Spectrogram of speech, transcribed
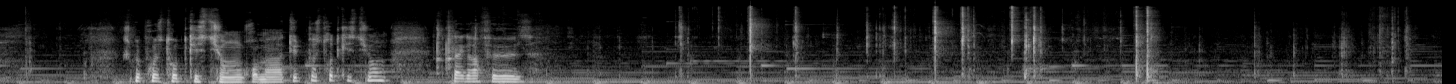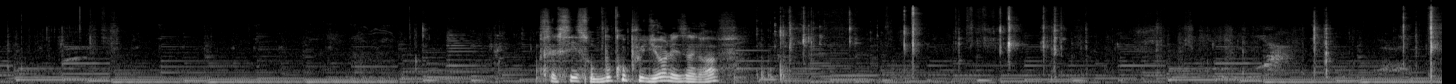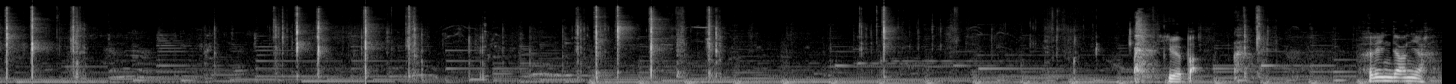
Je me pose trop de questions, Romain. Tu te poses trop de questions La graffeuse? Celles-ci sont beaucoup plus dures, les agrafes. Il va pas. Allez, une dernière.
